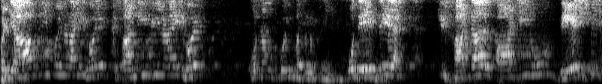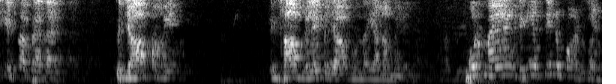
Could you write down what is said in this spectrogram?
ਪੰਜਾਬ ਦੀ ਕੋਈ ਲੜਾਈ ਹੋਏ, ਕਿਸਾਨੀ ਦੀ ਲੜਾਈ ਹੋਏ, ਉਹਨਾਂ ਨੂੰ ਕੋਈ ਮਤਲਬ ਨਹੀਂ। ਉਹ ਦੇਖਦੇ ਆ ਕਿ ਸਾਡਾ ਪਾਰਟੀ ਨੂੰ ਦੇਸ਼ ਵਿੱਚ ਕਿਸ ਦਾ ਫਾਇਦਾ ਹੈ। ਪੰਜਾਬ ਭਾਵੇਂ ਇਨਸਾਫ ਮਿਲੇ, ਪੰਜਾਬ ਨੂੰ ਜਾਂ ਨਾ ਮਿਲੇ। ਹੁਣ ਮੈਂ ਜਿਹੜੀਆਂ ਤਿੰਨ ਪਾਰਟੀਆਂ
